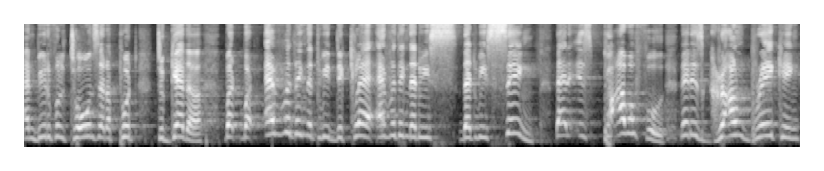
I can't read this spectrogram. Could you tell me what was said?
and beautiful tones that are put together, but, but everything that we declare, everything that we, that we sing, that is powerful, that is groundbreaking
